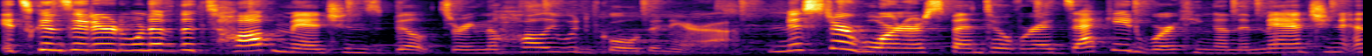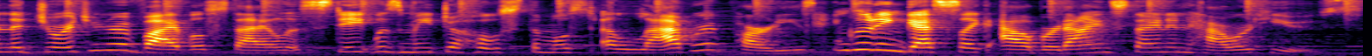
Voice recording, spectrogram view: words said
It's considered one of the top mansions built during the Hollywood Golden Era. Mr. Warner spent over a decade working on the mansion and the Georgian Revival style estate was made to host the most elaborate parties, including guests like Albert Einstein and Howard Hughes.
